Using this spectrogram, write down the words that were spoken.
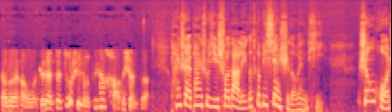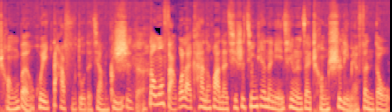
角度也好，我觉得这都是一种非常好的选择。潘帅潘书记说到了一个特别现实的问题，生活成本会大幅度的降低。是的，那我们反过来看的话呢，其实今天的年轻人在城市里面奋斗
